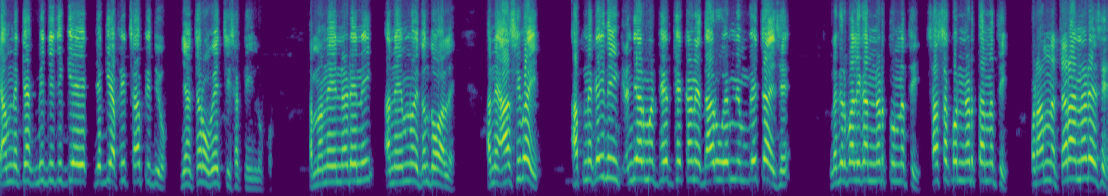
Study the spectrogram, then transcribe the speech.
કે અમને ક્યાંક બીજી જગ્યાએ એક જગ્યા ફિક્સ આપી દો જ્યાં ચરો વેચી શકે એ લોકો. મને નડે નહીં અને એમનો ધંધો હાલે. અને આ સિવાય આપને કહી દઈ અંજારમાં ઠેર ઠેકાણે દારૂ એમને વેચાય છે. નગરપાલિકાને નડતું નથી, શાસકોને નડતા નથી, પણ આમના ચરા નડે છે.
